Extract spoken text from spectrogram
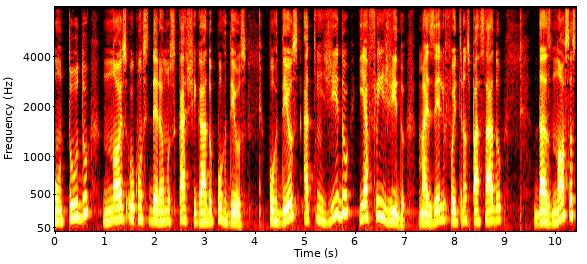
Contudo, nós o consideramos castigado por Deus, por Deus atingido e afligido, mas ele foi transpassado das nossas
